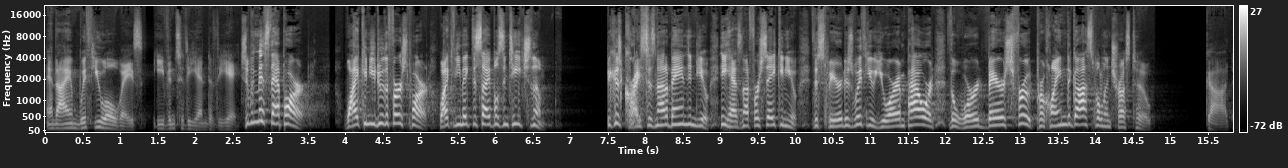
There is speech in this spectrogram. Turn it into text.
and I am with you always, even to the end of the age. So we miss that part. Why can you do the first part? Why can you make disciples and teach them? Because Christ has not abandoned you. He has not forsaken you. The Spirit is with you. You are empowered. The word bears fruit. Proclaim the gospel and trust who? God.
